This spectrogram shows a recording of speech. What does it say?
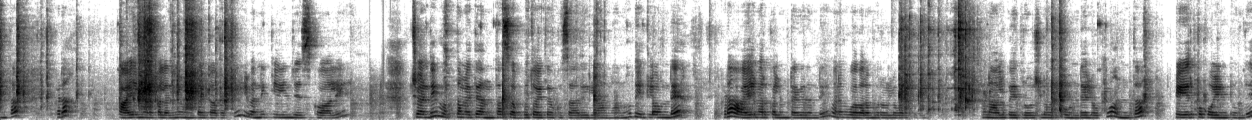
అంతా ఇక్కడ ఆయిల్ మరకలన్నీ ఉంటాయి కాబట్టి ఇవన్నీ క్లీన్ చేసుకోవాలి. చూడండి మొత్తం అయితే అంతా సబ్బుతో అయితే ఒకసారి ఇలా అన్నాను దీంట్లో ఉండే ఇక్కడ ఆయిల్ మరకలు ఉంటాయి కదండి మనం వారం రోజుల వరకు నాలుగైదు రోజుల వరకు ఉండేలోపు అంతా పేరుకుపోయి ఉంటుంది.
